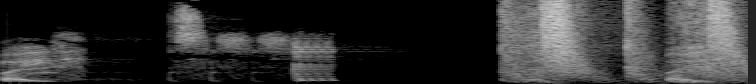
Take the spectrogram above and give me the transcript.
Bass. Bass. Bass.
